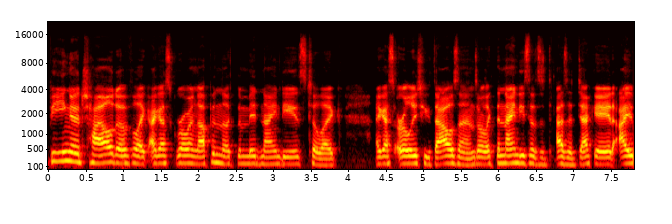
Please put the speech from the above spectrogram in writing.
being a child of like, I guess growing up in the, like the mid 90s to like, I guess early 2000s or like the 90s as a, as a decade, I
